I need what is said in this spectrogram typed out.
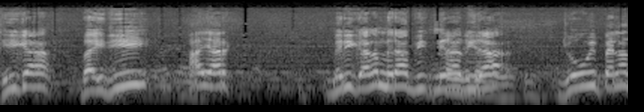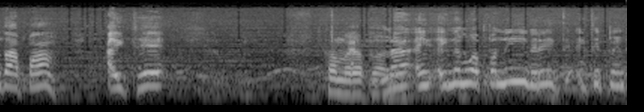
ਠੀਕ ਆ? ਬਾਈ ਜੀ ਆ ਯਾਰ ਮੇਰੀ ਗੱਲ ਮੇਰਾ ਵੀ- ਮੇਰਾ ਵੀਰਾ ਜੋ ਵੀ ਪਹਿਲਾਂ ਤਾਂ ਆਪਾਂ ਇੱਥੇ ਕਮਰਾ ਪਾ ਨਾ ਇ- ਇਹਨਾਂ ਨੂੰ ਆਪਾਂ ਨਹੀਂ ਵੀਰੇ ਇੱਥੇ ਇੱਥੇ ਪਿੰਡ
